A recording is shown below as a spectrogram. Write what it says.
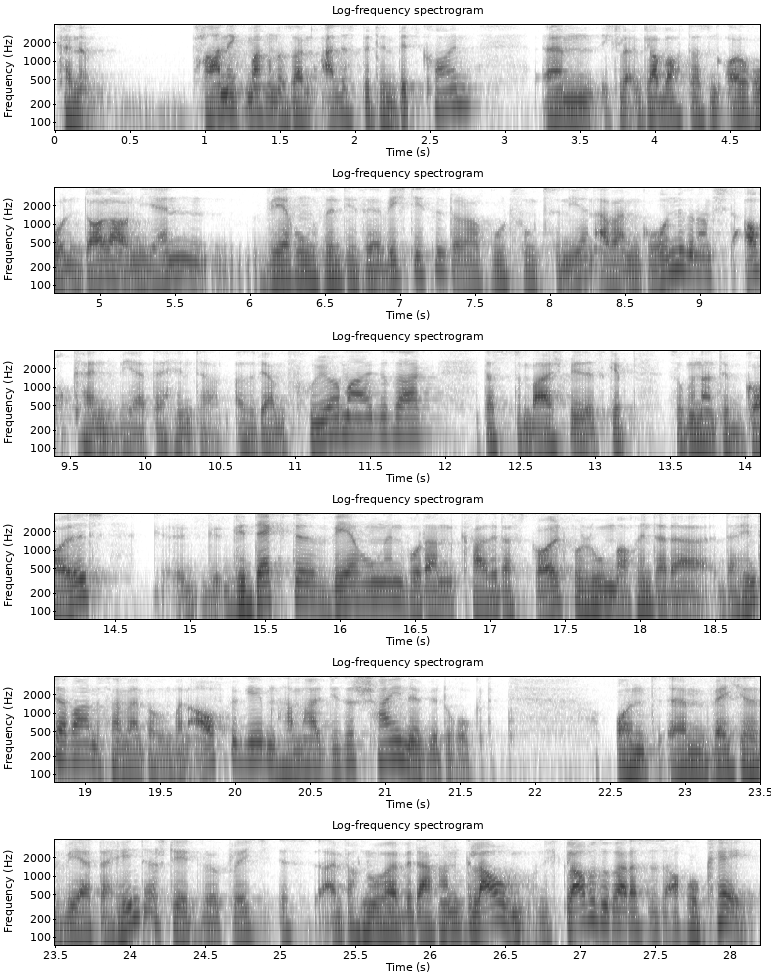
keine Panik machen und sagen, alles bitte in Bitcoin. Ähm, ich gl glaube auch, dass ein Euro, ein Dollar und Yen Währungen sind, die sehr wichtig sind und auch gut funktionieren. Aber im Grunde genommen steht auch kein Wert dahinter. Also wir haben früher mal gesagt, dass zum Beispiel es gibt sogenannte Gold, gedeckte Währungen, wo dann quasi das Goldvolumen auch hinter der, dahinter war. Das haben wir einfach irgendwann aufgegeben und haben halt diese Scheine gedruckt. Und ähm, welcher Wert dahinter steht wirklich, ist einfach nur, weil wir daran glauben. Und ich glaube sogar, das ist auch okay.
